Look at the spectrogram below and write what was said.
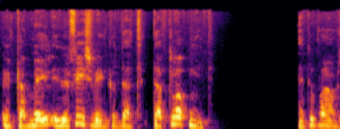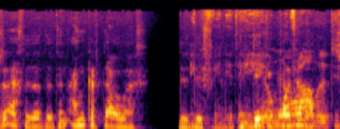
Een kameel in een viswinkel, dat, dat klopt niet. En toen kwamen ze achter dat het een ankertouw was. De, Ik vind dit een heel mooi verhaal, want het is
